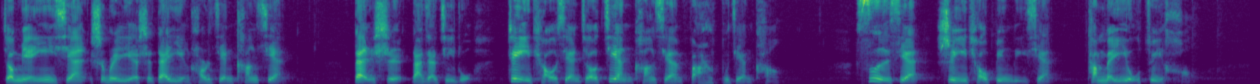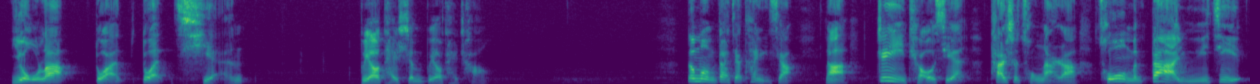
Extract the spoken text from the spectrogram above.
叫免疫线，是不是也是带引号的健康线？但是大家记住，这一条线叫健康线，反而不健康。四线是一条病理线，它没有最好，有了短断浅，不要太深，不要太长。那么我们大家看一下，那。这一条线，它是从哪儿啊？从我们大鱼际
